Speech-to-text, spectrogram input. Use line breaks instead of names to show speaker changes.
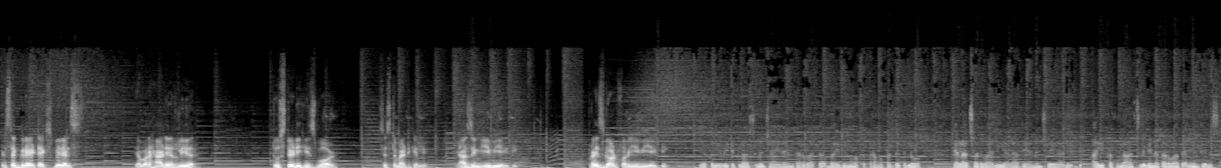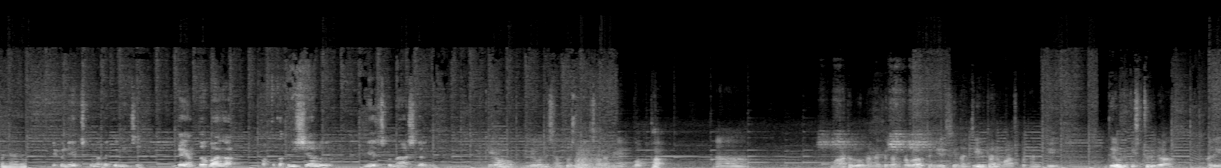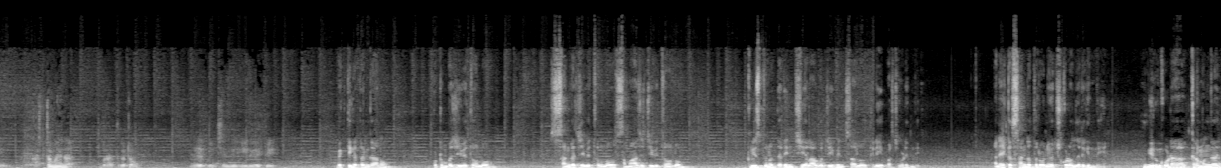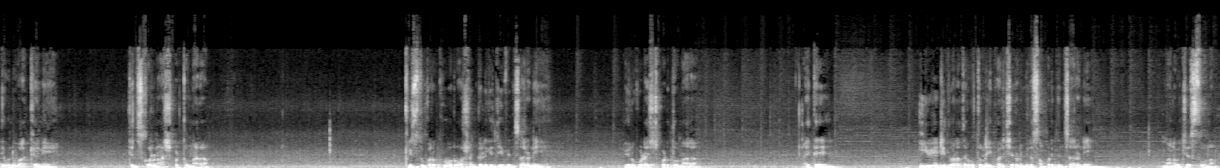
It's a great experience ever had earlier to study His Word systematically, as in E EVIT. Praise God for E EVIT.
ఈ యొక్క యూవిటీ క్లాసులో join అయిన తర్వాత బైబిల్ను ఒక క్రమ పద్ధతిలో ఎలా చదవాలి ఎలా ధ్యానం చేయాలి ఆ యొక్క క్లాసులు విన్న తర్వాత నేను తెలుసుకున్నాను
ఇక నేర్చుకున్న దగ్గర నుంచి ఇంకా ఎంతో బాగా కొత్త కొత్త విషయాలు నేర్చుకున్న ఆశ కలిగింది
కేవలం దేవుణ్ణి సంతోషపరచాలనే గొప్ప ఆ, మాటలు నన్ను ఎంతగానో ప్రభావితం చేసి నా జీవితాన్ని మార్చుకోవడానికి దేవుడికి ఇష్టడిగా అది కష్టమైన బ్రతకటం నేర్పించింది ఈ వేటి.
వ్యక్తిగతంగాను కుటుంబ జీవితంలో సంఘ జీవితంలో సమాజ జీవితంలో క్రీస్తును ధరించి ఎలాగో జీవించాలో తెలియపరచబడింది. అనేక సంగతులు నేర్చుకోవడం జరిగింది. మీరు కూడా క్రమంగా దేవుని వాక్యాన్ని తెలుసుకోవాలని ఆశపడుతున్నారా? క్రీస్తు కొరకు రోషం కలిగి జీవించాలని మీరు కూడా ఇష్టపడుతున్నారా? అయితే ఈవేటి ద్వారా జరుగుతున్న ఈ పరిచయను మీరు సంప్రదించాలని మనవి చేస్తున్నాం.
